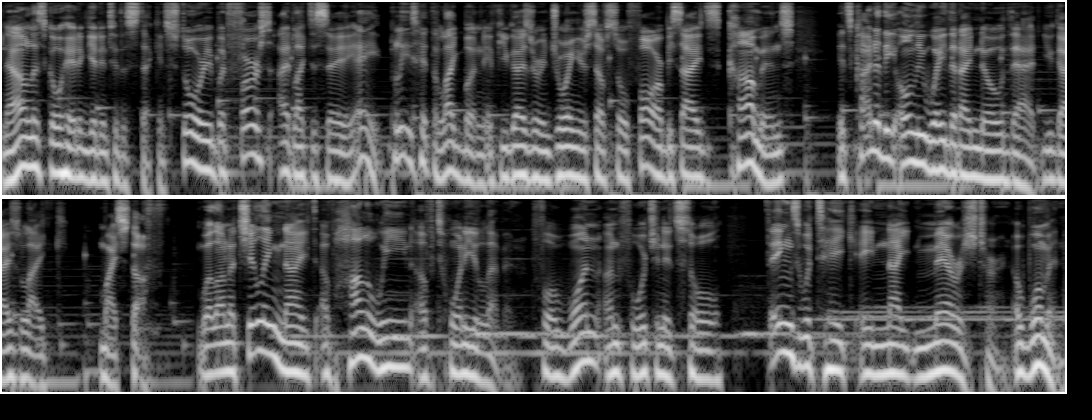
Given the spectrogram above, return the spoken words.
Now let's go ahead and get into the second story, but first I'd like to say, hey, please hit the like button if you guys are enjoying yourself so far. Besides comments, it's kind of the only way that I know that you guys like my stuff. Well, on a chilling night of Halloween of 2011, for one unfortunate soul, things would take a nightmarish turn. A woman,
